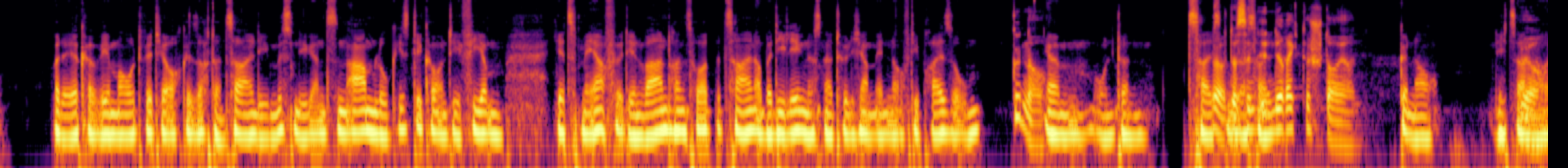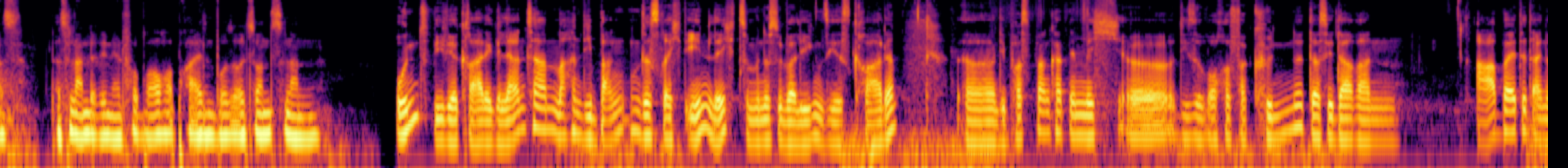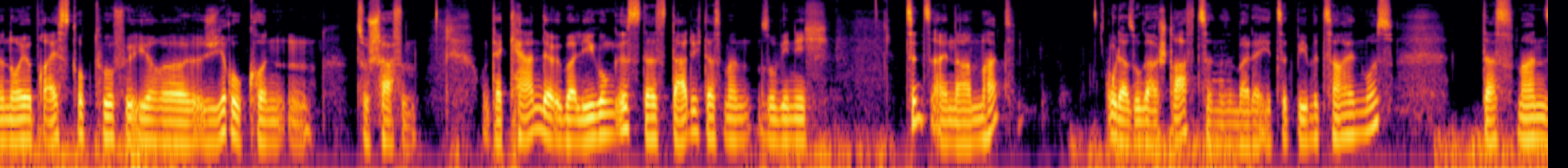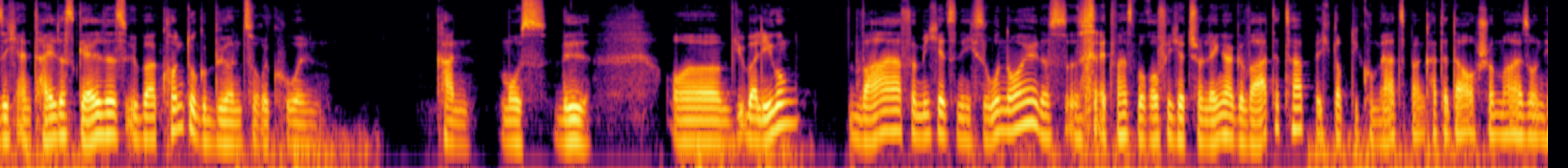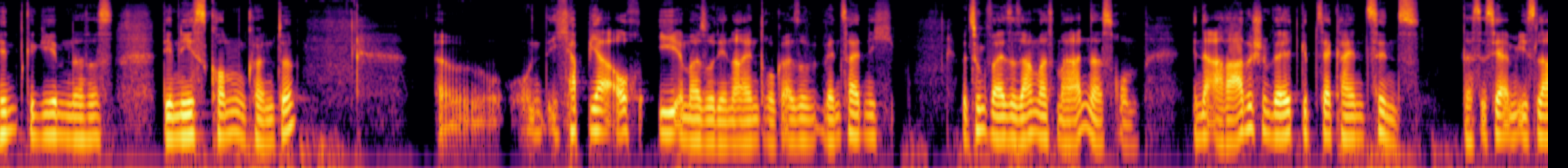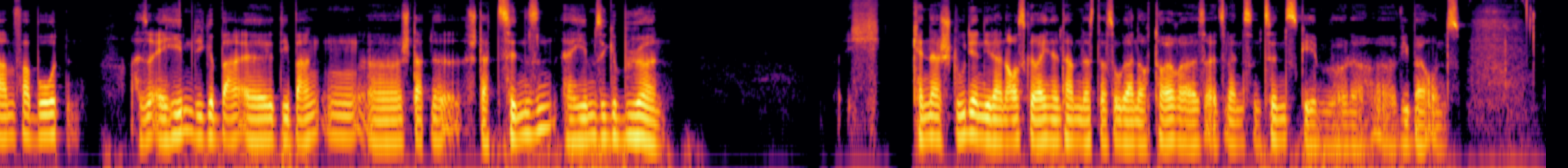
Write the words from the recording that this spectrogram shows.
bei der Lkw-Maut wird ja auch gesagt, dann zahlen die, müssen die ganzen armen Logistiker und die Firmen jetzt mehr für den Warentransport bezahlen, aber die legen das natürlich am Ende auf die Preise um. Genau. Ähm, und dann zahlst ja, du das. Das sind halt. indirekte Steuern. Genau. Nichts anderes. Ja. Das landet in den Verbraucherpreisen. Wo soll es sonst landen? Und, wie wir gerade gelernt haben, machen die Banken das recht ähnlich, zumindest überlegen sie es gerade. Äh, die Postbank hat nämlich äh, diese Woche verkündet, dass sie daran arbeitet, eine neue Preisstruktur für ihre Girokonten zu schaffen. Und der Kern der Überlegung ist, dass dadurch, dass man so wenig Zinseinnahmen hat oder sogar Strafzinsen bei der EZB bezahlen muss, dass man sich einen Teil des Geldes über Kontogebühren zurückholen kann, muss, will. Ähm, die Überlegung war für mich jetzt nicht so neu. Das ist etwas, worauf ich jetzt schon länger gewartet habe. Ich glaube, die Commerzbank hatte da auch schon mal so einen Hint gegeben, dass es demnächst kommen könnte. Äh, und ich habe ja auch eh immer so den Eindruck, also wenn es halt nicht, beziehungsweise sagen wir es mal andersrum, in der arabischen Welt gibt es ja keinen Zins. Das ist ja im Islam verboten. Also erheben die, äh, die Banken äh, statt, ne, statt Zinsen, erheben sie Gebühren ich kenne da Studien, die dann ausgerechnet haben, dass das sogar noch teurer ist, als wenn es einen Zins geben würde, äh, wie bei uns.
